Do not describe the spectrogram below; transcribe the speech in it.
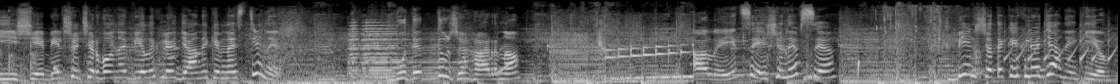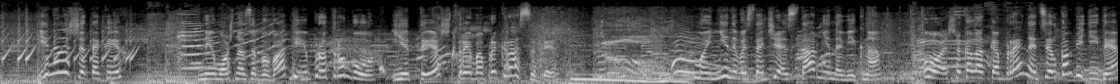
І ще більше червоно-білих льодяників на стіни. Буде дуже гарно. Але і це ще не все. Більше таких льодяників. І не лише таких. Не можна забувати і про трубу. Її теж треба прикрасити. Мені не вистачає ставні на вікна. О, шоколадка Брена цілком підійде.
